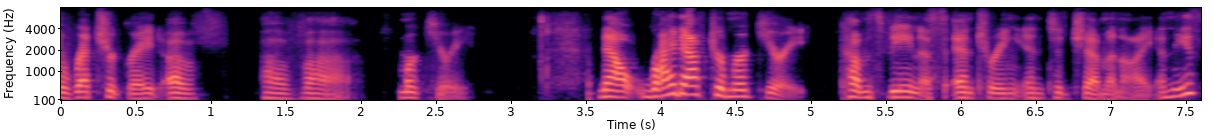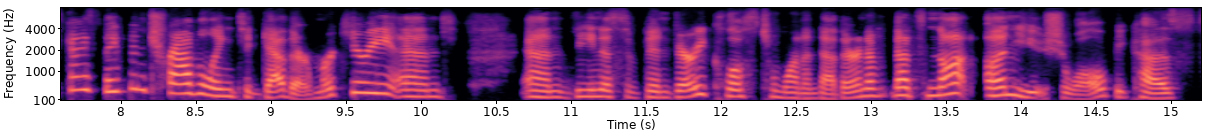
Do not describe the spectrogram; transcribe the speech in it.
the retrograde of, of uh, Mercury. Now, right after Mercury comes Venus entering into Gemini. And these guys, they've been traveling together. Mercury and and Venus have been very close to one another. And that's not unusual because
